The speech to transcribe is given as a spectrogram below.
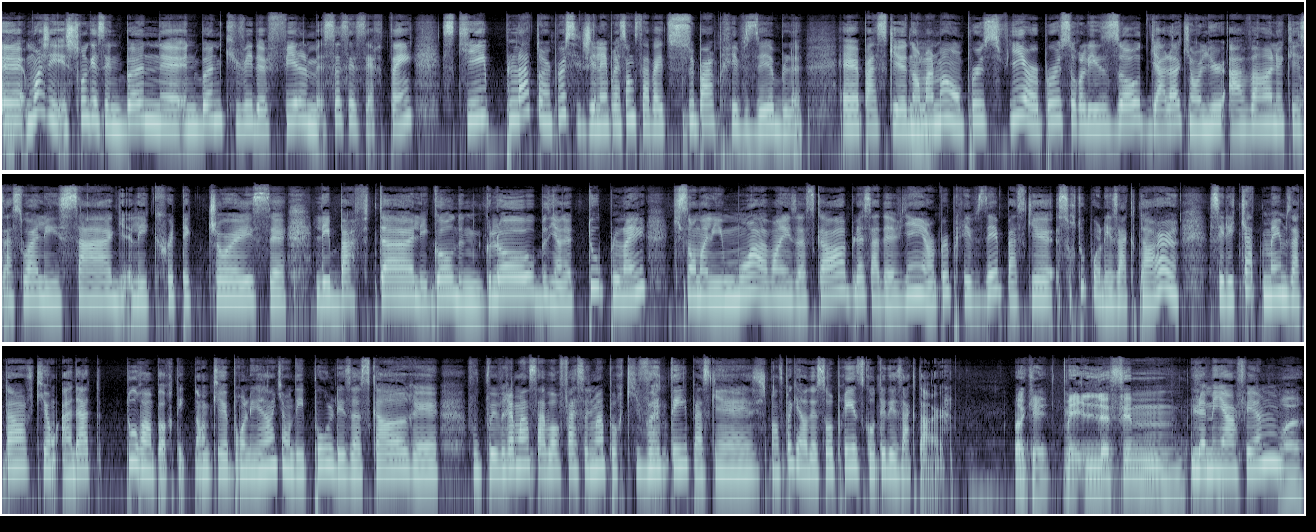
Euh, moi, je trouve que c'est une bonne, euh, une bonne cuvée de films, ça c'est certain. Ce qui est plate un peu, c'est que j'ai l'impression que ça va être super prévisible, Euh, parce que normalement, on peut se fier un peu sur les autres galas qui ont lieu avant, là, que ça soit les SAG, les Critic Choice, euh, les BAFTA, les Golden Globes, il y en a tout plein qui sont dans les mois avant les Oscars. Puis là, ça devient un peu prévisible parce que surtout pour les acteurs, c'est les quatre mêmes acteurs qui ont à date tout remporté. Donc, euh, pour les gens qui ont des poules des Oscars, euh, vous pouvez vraiment savoir facilement pour qui voter parce que je pense pas qu'il y aura de surprise du côté des acteurs. OK. Mais le film, Le meilleur film? ouais.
